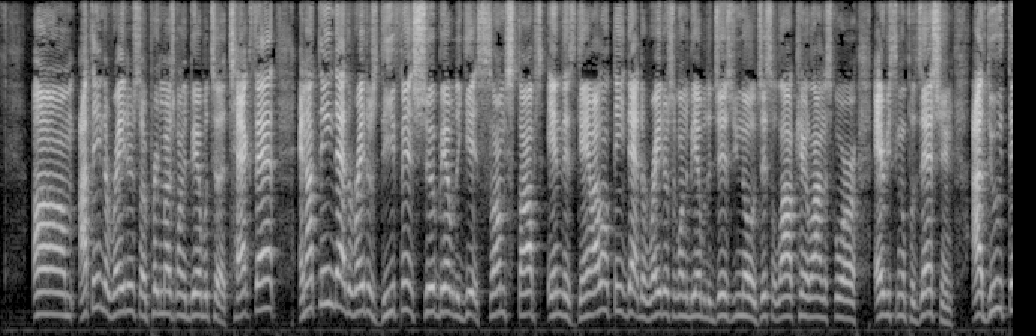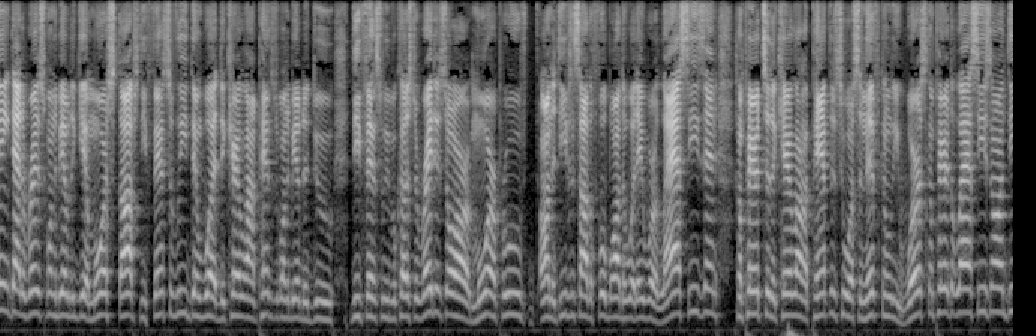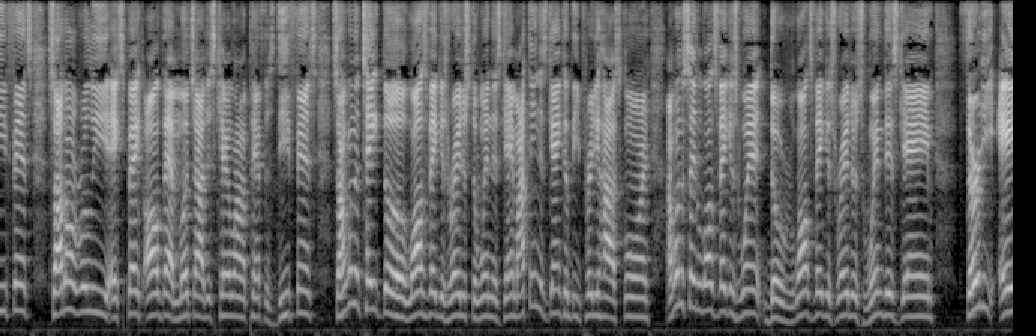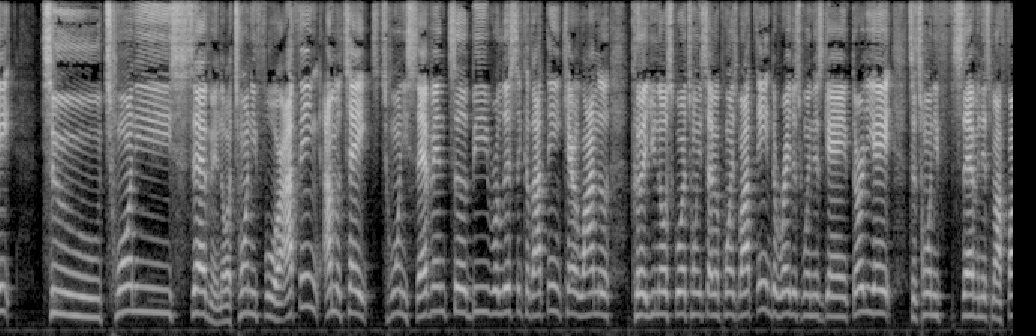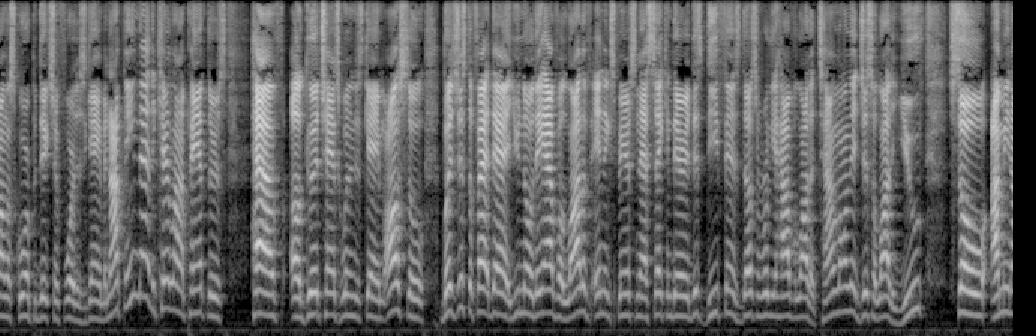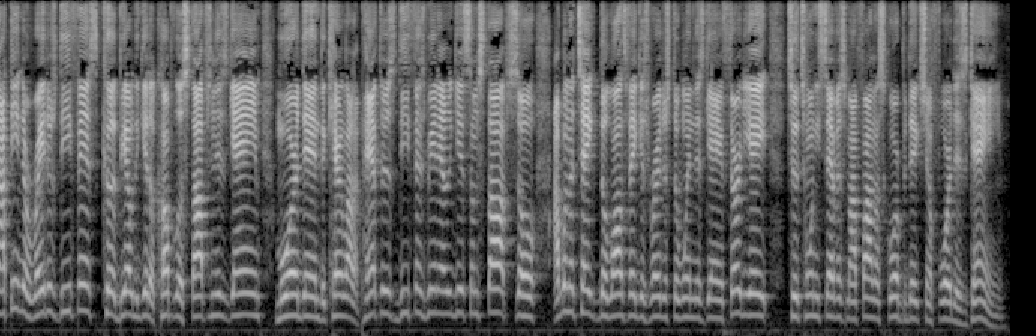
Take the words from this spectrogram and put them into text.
um, I think the Raiders are pretty much going to be able to attack that. And I think that the Raiders defense should be able to get some stops in this game. I don't think that the Raiders are going to be able to just, you know, just allow Carolina to score every single possession. I do think that the Raiders are going to be able to get more stops defensively than what the Carolina Panthers are going to be able to do defensively because the Raiders are more improved on the defense side of the football than what they were last season compared to the Carolina Panthers, who are significantly worse compared to last season on defense. So I don't really expect all that much out of this Carolina Panthers defense. So I'm going to take the Las Vegas Raiders to win this game game. I think this game could be pretty high scoring. I want to say the Las Vegas win the Las Vegas Raiders win this game 38 to 27 or 24. I think I'm going to take 27 to be realistic because I think Carolina could, you know, score 27 points. But I think the Raiders win this game 38 to 27 is my final score prediction for this game. And I think that the Carolina Panthers have a good chance winning this game also. But it's just the fact that, you know, they have a lot of inexperience in that secondary. This defense doesn't really have a lot of talent on it, just a lot of youth. So, I mean, I think the Raiders defense could be able to get a couple of stops in this game more than the Carolina Panthers defense being able to get some stops. So, I'm going to take the Las Vegas Raiders to win this game. 38 to 27 is my final score prediction for this game.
